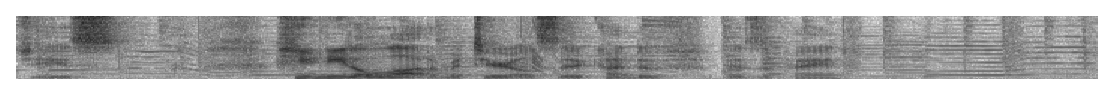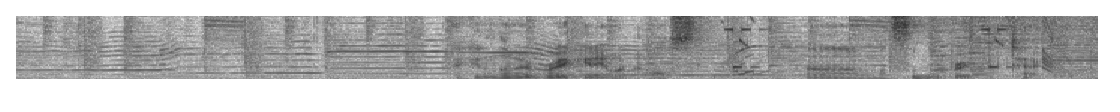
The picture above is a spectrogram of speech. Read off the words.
Jeez. You need a lot of materials, it kind of is a pain. I can limit break anyone else though. Um, let's limit break the tech one.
